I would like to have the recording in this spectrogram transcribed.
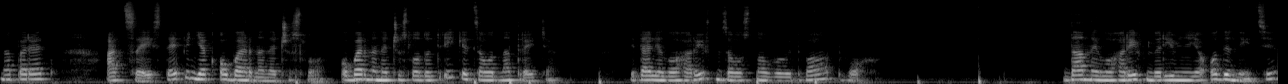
наперед, а цей степінь як обернене число. Обернене число до трійки це 1 третя. І далі логарифм за основою 2 2. Даний логарифм дорівнює одиниці,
